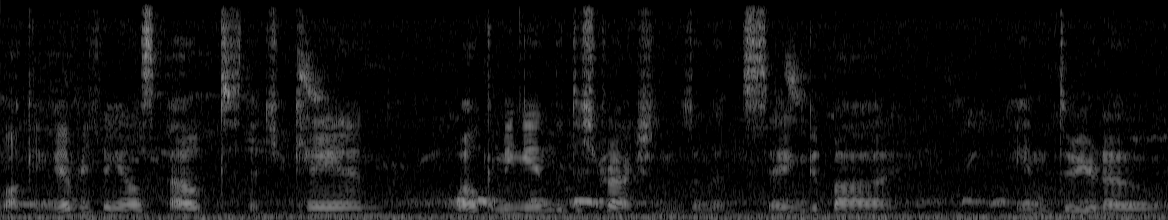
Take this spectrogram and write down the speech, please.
blocking everything else out that you can, welcoming in the distractions, and then saying goodbye in through your nose.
